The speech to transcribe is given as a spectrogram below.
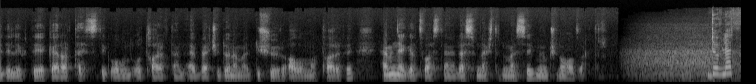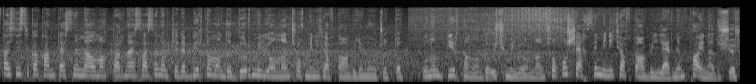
edilibdir, qərar təsdiq olunduğu tarixdən əvvəlki dönəmə düşür alınma tarixi, həmin nəqliyyat vasitələrinin rəsmiləşdirilməsi mümkün olacaqdır. Dövlət Statistika Komitəsinin məlumatlarına əsasən ölkədə 1,4 milyondan çox minik avtomobili mövcuddur. Bunun 1,3 milyondan çoxu şəxsi minik avtomobillərinin payına düşür.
